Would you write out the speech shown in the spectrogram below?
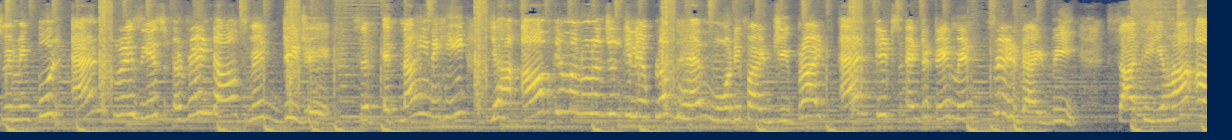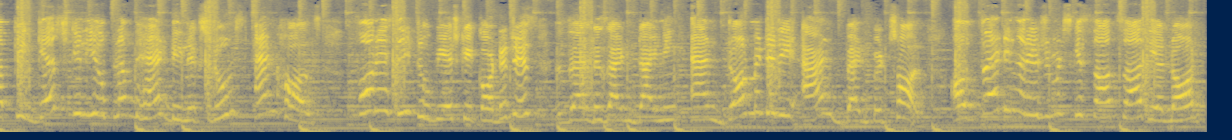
swimming pool and craziest rain dance with DJ सिर्फ़ इतना ही नहीं, यहाँ आपके मनोरंजन modified jeep ride and kids entertainment free ride भी। साथ ही यहाँ आपके गेस्ट के लिए उपलब्ध है deluxe rooms and halls four A C two B H K cottages well design dining and dormitory and banquets hall और वेडिंग अरेंजमेंट्स के साथ साथ यह लॉन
